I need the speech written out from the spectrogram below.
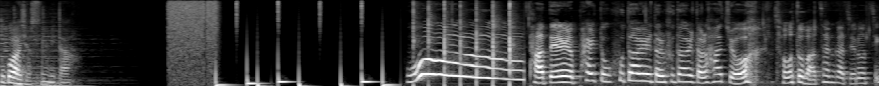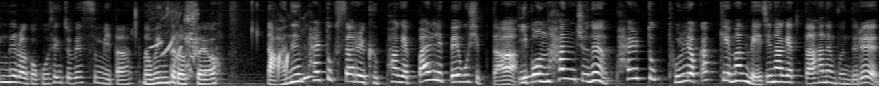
수고하셨습니다. 오! 다들 팔뚝 후덜덜 후덜덜 하죠. 저도 마찬가지로 찍느라고 고생 좀 했습니다. 너무 힘들었어요. 나는 팔뚝살을 급하게 빨리 빼고 싶다. 이번 한 주는 팔뚝 돌려 깎기만 매진하겠다 하는 분들은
